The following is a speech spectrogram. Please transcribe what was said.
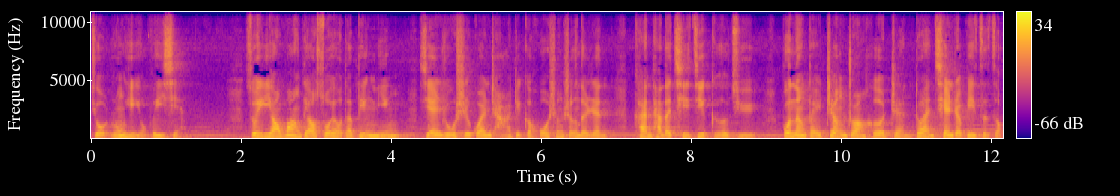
就容易有危险。所以要忘掉所有的病名，先如实观察这个活生生的人，看他的气机格局，不能被症状和诊断牵着鼻子走，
